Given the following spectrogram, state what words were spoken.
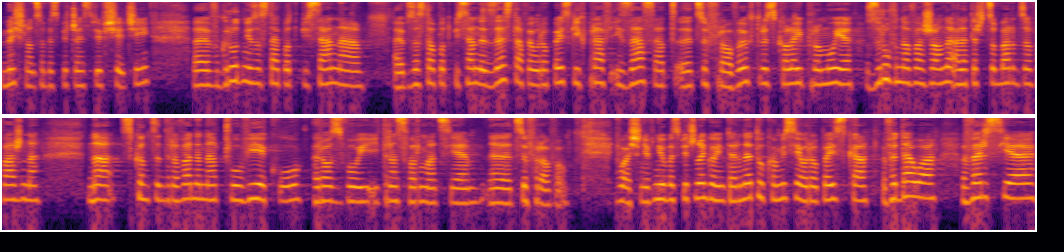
myśląc o bezpieczeństwie w sieci. E, w grudniu e, został podpisany zestaw europejskich praw i zasad e, cyfrowych, który z kolei promuje zrównoważony, ale też co bardzo ważne, na, skoncentrowany na człowieku rozwój i transformację cyfrową. Właśnie w Dniu Bezpiecznego Internetu Komisja Europejska wydała wersję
